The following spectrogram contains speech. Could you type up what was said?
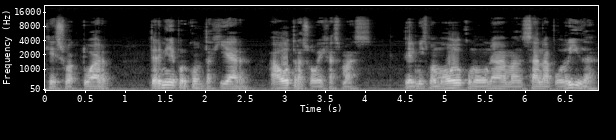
que su actuar termine por contagiar a otras ovejas más. Del mismo modo como una manzana podrida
